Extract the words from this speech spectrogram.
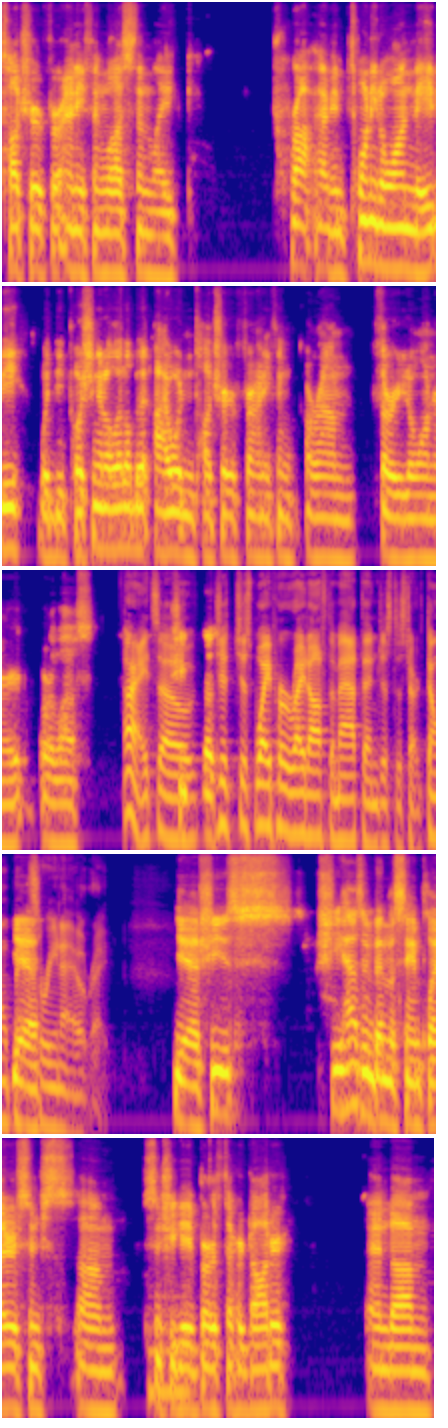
touch her for anything less than like, pro- I mean, twenty to one maybe would be pushing it a little bit. I wouldn't touch her for anything around thirty to one or or less. All right, so just just wipe her right off the map then, just to start. Don't bet yeah. Serena outright. Yeah, she's she hasn't been the same player since um since she mm-hmm. gave birth to her daughter, and um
